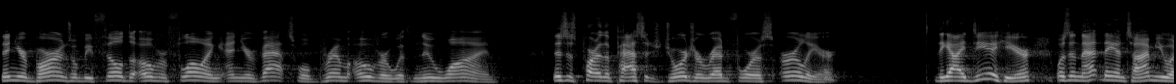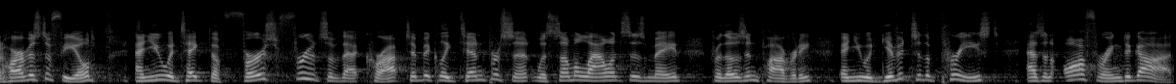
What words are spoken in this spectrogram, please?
Then your barns will be filled to overflowing, and your vats will brim over with new wine. This is part of the passage Georgia read for us earlier. The idea here was in that day and time, you would harvest a field and you would take the first fruits of that crop, typically 10% with some allowances made for those in poverty, and you would give it to the priest as an offering to God.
